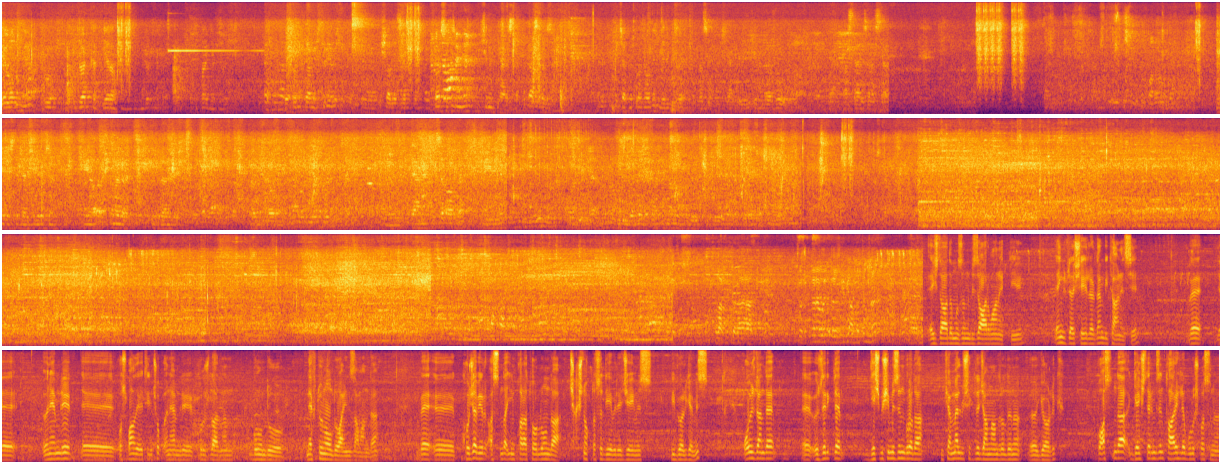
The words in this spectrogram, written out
kadar yol olmuyor ama bu 4 kat yer altında 24 metre otopark yapıyoruz. Ettiriyoruz. Ee, İnşallah sene sonu. Şu an 8 milyon kişinin ihalesi yaptık. Aslında bizim bir çaplı proje olduğu için yeri bize nasıl yapıyoruz? Yani belediyenin razı olur. Yani hastane hastane. Geliştirdiği şey gelirse şeyini alarak ona göre bilgilerini geliştirsin. Görmüş Devam ettiyse kulaklıkla beraber çocuklara özgü bir anlatımla ecdadımızın bize armağan ettiği en güzel şehirlerden bir tanesi. Ve e, önemli e, Osmanlı Devleti'nin çok önemli kurucularının bulunduğu, meftun olduğu aynı zamanda. Ve e, koca bir aslında imparatorluğun da çıkış noktası diyebileceğimiz bir bölgemiz. O yüzden de e, özellikle geçmişimizin burada mükemmel bir şekilde canlandırıldığını e, gördük. Bu aslında gençlerimizin tarihle buluşmasını,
